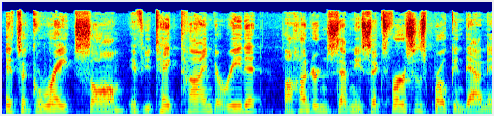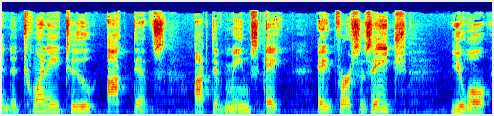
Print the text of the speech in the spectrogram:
it's a great psalm. If you take time to read it, 176 verses broken down into 22 octaves. Octave means eight, eight verses each. You will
